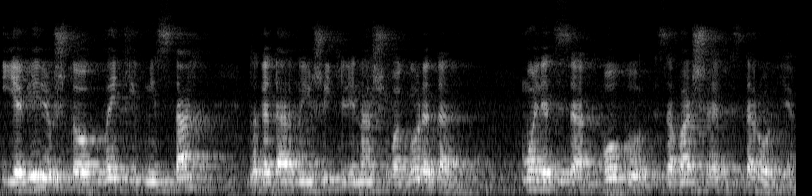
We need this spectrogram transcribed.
И я верю, что в этих местах благодарные жители нашего города молятся Богу за ваше здоровье.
